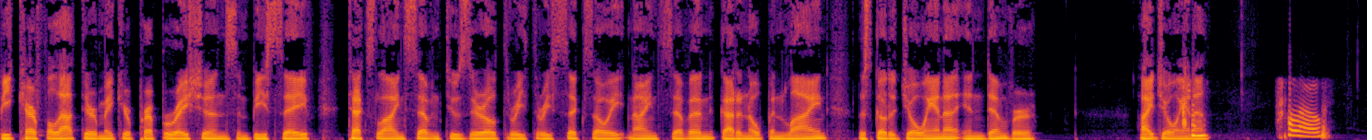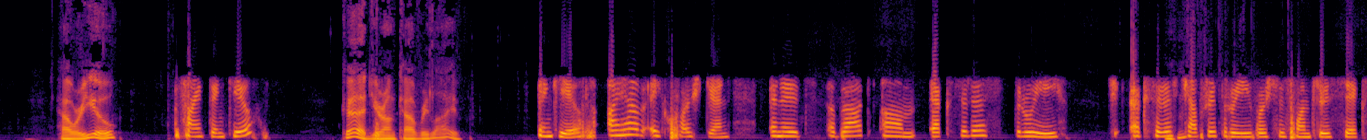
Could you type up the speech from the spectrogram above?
be careful out there. Make your preparations and be safe. Text line 720-336-0897. Got an open line. Let's go to Joanna in Denver. Hi, Joanna. Um, hello. How are you? Fine, thank you. Good. You're on Calvary Live. Thank you. I have a question, and it's about um, Exodus 3, Exodus mm-hmm. chapter 3, verses 1 through 6,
